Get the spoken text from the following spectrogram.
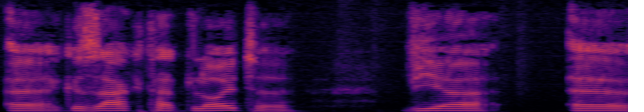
äh, gesagt hat, Leute, wir, äh,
